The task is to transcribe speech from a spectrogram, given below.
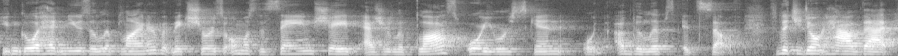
you can go ahead and use a lip liner, but make sure it's almost the same shade as your lip gloss or your skin or of the lips itself, so that you don't have that,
